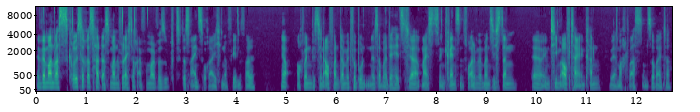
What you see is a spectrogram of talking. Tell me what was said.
wenn man was Größeres hat, dass man vielleicht auch einfach mal versucht, das einzureichen, auf jeden Fall. Ja, auch wenn ein bisschen Aufwand damit verbunden ist, aber der hält sich ja meistens in Grenzen, vor allem wenn man sich dann äh, im Team aufteilen kann, wer macht was und so weiter.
